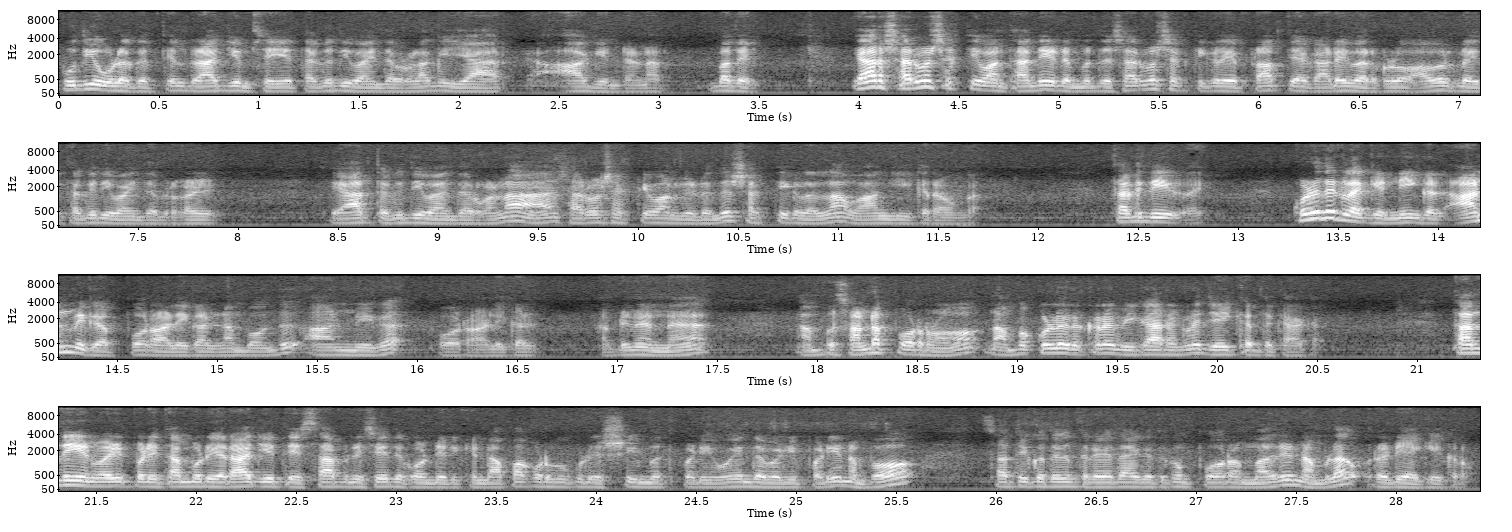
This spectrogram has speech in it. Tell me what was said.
புதிய உலகத்தில் ராஜ்யம் செய்ய தகுதி வாய்ந்தவர்களாக யார் ஆகின்றனர்? பதில் யார் சர்வசக்திவான் தந்தையிடமிருந்து சர்வசக்திகளை பிராப்தியாக அடைவார்களோ அவர்களை தகுதி வாய்ந்தவர்கள். யார் தகுதி வாய்ந்தவர்கள்னா சர்வசக்திவான்களிடம் சக்திகள் எல்லாம் வாங்கிக்கிறவங்க. தகுதி குழந்தைகளுக்கு குழந்தைகளாகிய நீங்கள் ஆன்மீக போராளிகள். நம்ம வந்து ஆன்மீக போராளிகள். அப்படின்னு என்ன? நம்ம சண்டை போடுறோம் நமக்குள்ளே இருக்கிற விகாரங்களை ஜெயிக்கிறதுக்காக. தந்தையின் வழிப்படி தம்முடைய ராஜ்யத்தை ஸ்தாபனை செய்து கொண்டிருக்கின்ற அப்பா கொடுக்கக்கூடிய ஸ்ரீமத் படி உயர்ந்த வழிப்படி நம்ம சத்தியத்துக்கும் திரையதாயத்துக்கும் போகிற மாதிரி நம்மளை ரெடி ஆக்கிக்கிறோம்.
